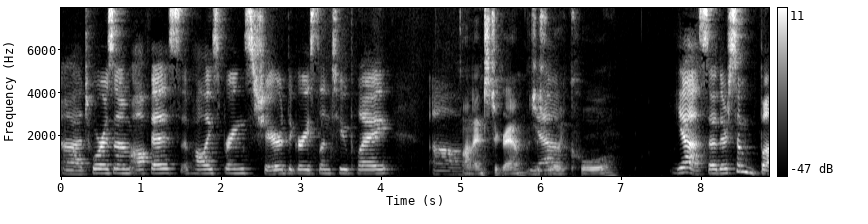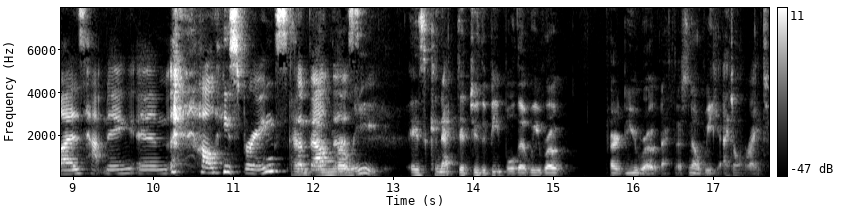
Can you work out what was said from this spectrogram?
uh, tourism office of holly springs shared the graceland too play on Instagram, which yeah. is really cool. yeah, so there's some buzz happening in Holly Springs And, about and this. Marie is connected to the people that we wrote, or you wrote. There's no we. I don't write,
